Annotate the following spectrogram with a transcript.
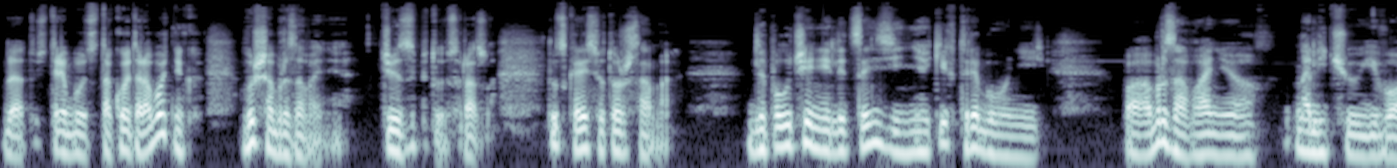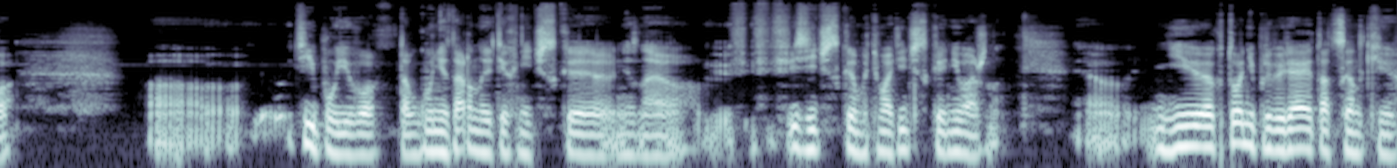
Да, то есть требуется такой-то работник, высшее образование, через запятую сразу. Тут, скорее всего, то же самое. Для получения лицензии никаких требований по образованию, наличию его, а, типу его, там гуманитарное, техническое, не знаю, физическое, математическое, неважно. Э, никто не проверяет оценки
